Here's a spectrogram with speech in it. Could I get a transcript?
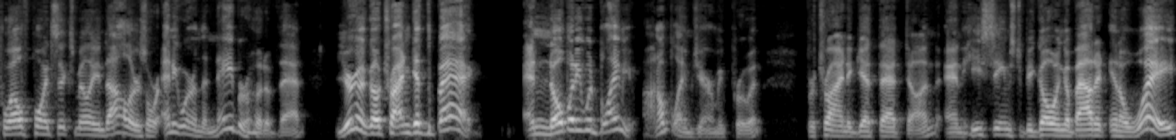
$12.6 million or anywhere in the neighborhood of that, you're going to go try and get the bag. And nobody would blame you. I don't blame Jeremy Pruitt for trying to get that done. And he seems to be going about it in a way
